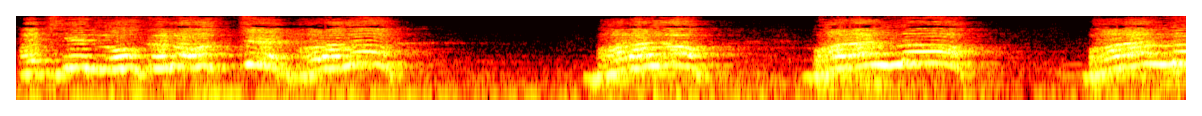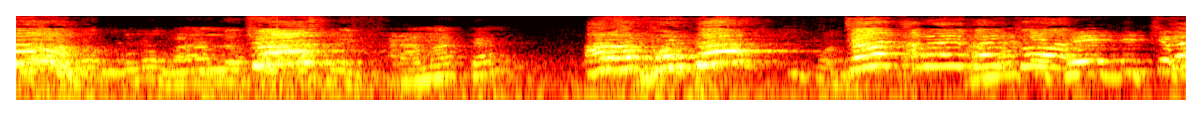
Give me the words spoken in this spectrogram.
আজকে লোক আনা হচ্ছে ভাড়া লোক! ভাড়া লোক! ভাড়ার লোক! ভাড়ার লোক! কোনো ভাড়ার লোক চল! না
